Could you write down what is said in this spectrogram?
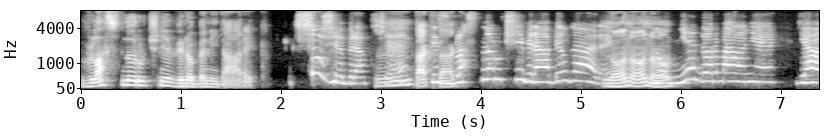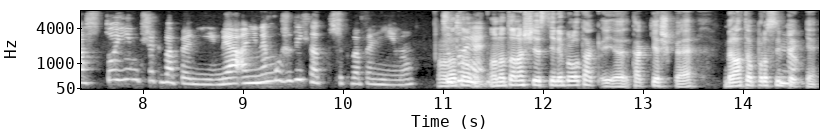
vlastnoručně vyrobený dárek. Cože, bratře? Mm, tak, Ty tak. jsi vlastnoručně vyráběl dárek? No, no, no. No mě normálně, já stojím překvapením, já ani nemůžu dýchat překvapením. Co ono to, to je? Ono to naštěstí nebylo tak, tak těžké, byla to prosím no. pěkně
